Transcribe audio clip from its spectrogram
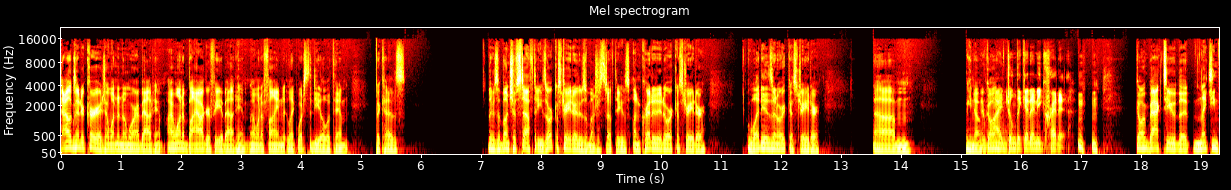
Alexander Courage. I want to know more about him. I want a biography about him. I want to find like what's the deal with him because there's a bunch of stuff that he's orchestrator. There's a bunch of stuff that he's uncredited orchestrator. What is an orchestrator? Um, you know, And going why don't they get any credit? going back to the 19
